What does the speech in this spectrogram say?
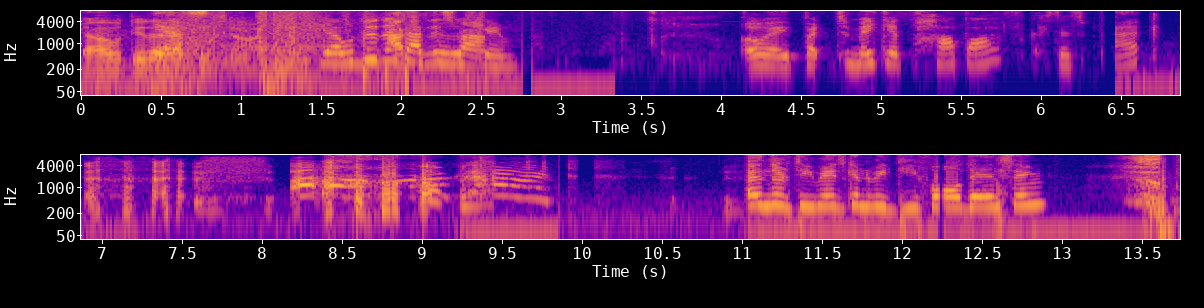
Yeah, we'll do that Yes. after this game. Yeah, we'll do this After after, this this, game. Okay, but to make it pop off, because that's Back. Ah! And their teammate's gonna be default dancing. Bro,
